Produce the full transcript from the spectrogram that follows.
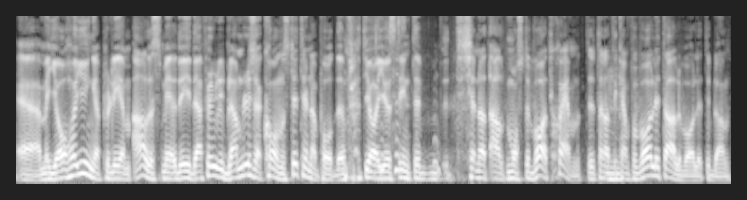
Eh, Men jag har ju inga problem alls med, och det är därför ibland blir det så här konstigt i den här podden, för att jag just inte känner att allt måste vara ett skämt, utan att det kan få vara lite allvarligt ibland.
